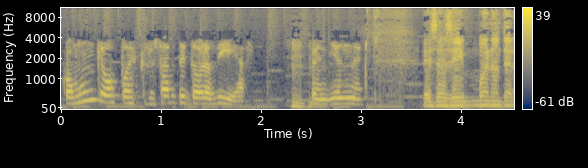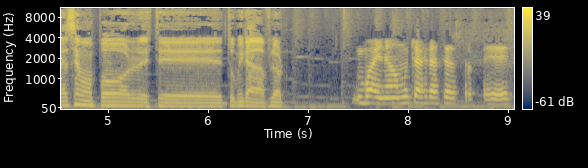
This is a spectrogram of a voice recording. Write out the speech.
común que vos podés cruzarte todos los días, ¿me entiendes? Es así. Bueno, te agradecemos por este, tu mirada, Flor. Bueno, muchas gracias a ustedes.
